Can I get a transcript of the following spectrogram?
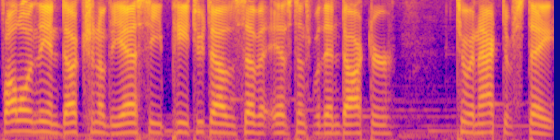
Following the induction of the SCP-2007 instance within Dr. to an active state,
